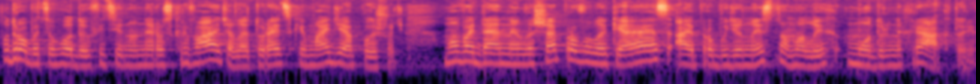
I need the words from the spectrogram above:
Подробиць угоди офіційно не розкривають, але турецькі медіа пишуть: мова йде не лише про великі АЕС, а й про будівництво малих модульних реакторів.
